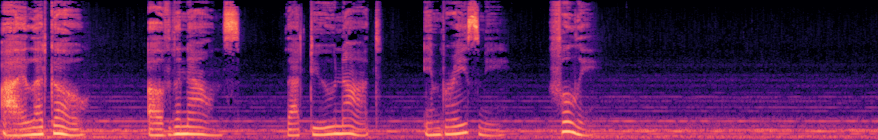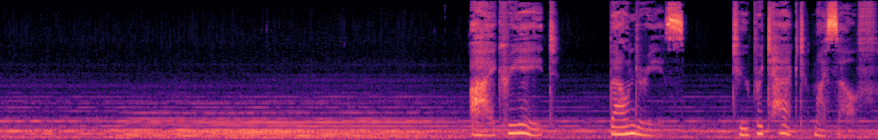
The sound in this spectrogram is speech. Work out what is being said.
I let go of the nouns that do not embrace me fully. I create boundaries to protect myself.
